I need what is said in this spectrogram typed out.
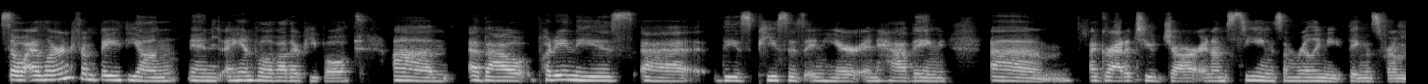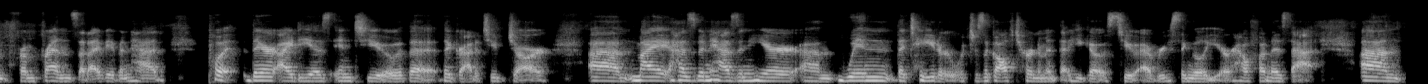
So I learned from Faith Young and a handful of other people um, about putting these uh, these pieces in here and having um, a gratitude jar. And I'm seeing some really neat things from from friends that I've even had put their ideas into the the gratitude jar. Um, my husband has in here um, win the Tater, which is a golf tournament that he goes to every single year. How fun is that? Um,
